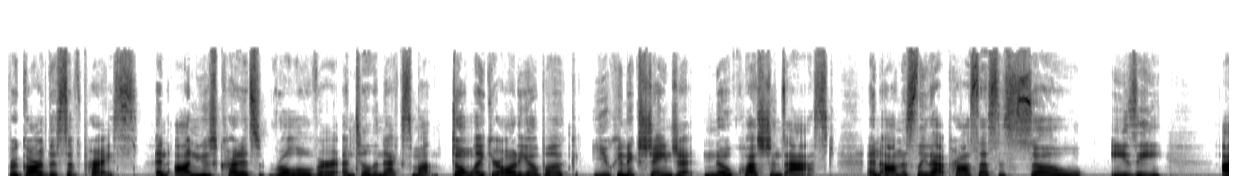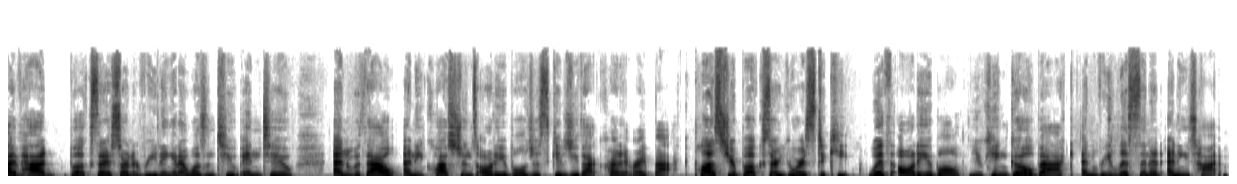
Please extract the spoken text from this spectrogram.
regardless of price. And unused credits roll over until the next month. Don't like your audiobook? You can exchange it, no questions asked. And honestly, that process is so easy. I've had books that I started reading and I wasn't too into, and without any questions, Audible just gives you that credit right back. Plus, your books are yours to keep. With Audible, you can go back and re listen at any time,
